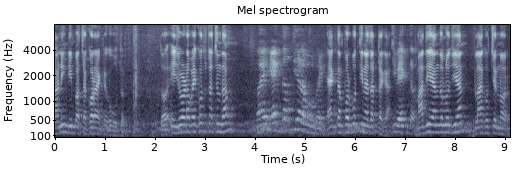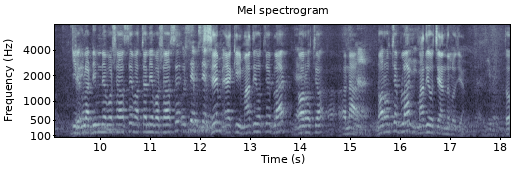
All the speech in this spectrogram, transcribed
রানিং ডিম বাচ্চা করা একটা কবুতর। তো এই জোড়াটা ভাই কত চাচ্ছেন দাম? একদম পর্ব তিন হাজার টাকা। মাদি অ্যান্ডোলজিয়ান ব্ল্যাক হচ্ছে নর। যেগুলো ডিম নিয়ে বসা আছে বাচ্চা নিয়ে বসা আছে. সেম একই মাদি হচ্ছে ব্ল্যাক। নর হচ্ছে না। নর হচ্ছে ব্ল্যাক। মাদি হচ্ছে অ্যান্ডালোজিয়ান তো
